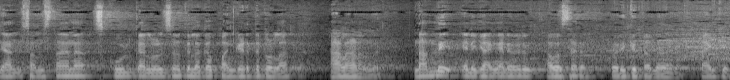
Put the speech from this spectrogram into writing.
ഞാൻ സംസ്ഥാന സ്കൂൾ കലോത്സവത്തിലൊക്കെ പങ്കെടുത്തിട്ടുള്ള ആളാണെന്ന്. നന്ദി എനിക്ക് അങ്ങനെ ഒരു അവസരം ഒരുക്കി തന്നതിന്. താങ്ക് യു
